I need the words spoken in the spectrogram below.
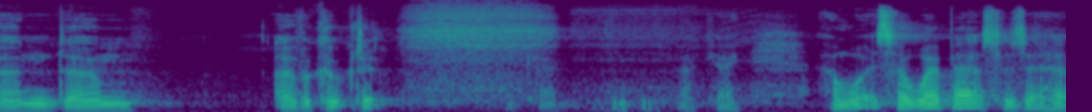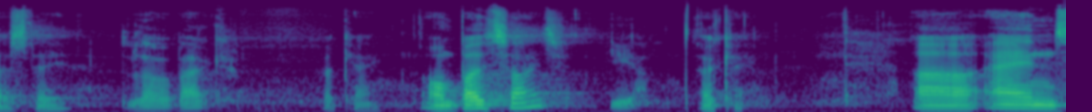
and um, overcooked it. Okay. Okay. And what, so whereabouts does it hurt, Steve? Lower back. Okay. On both sides? Yeah. Okay. Uh, and,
